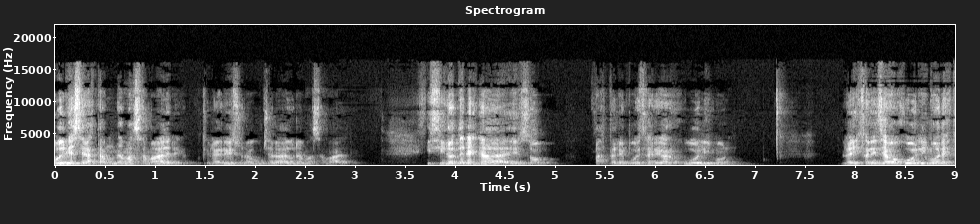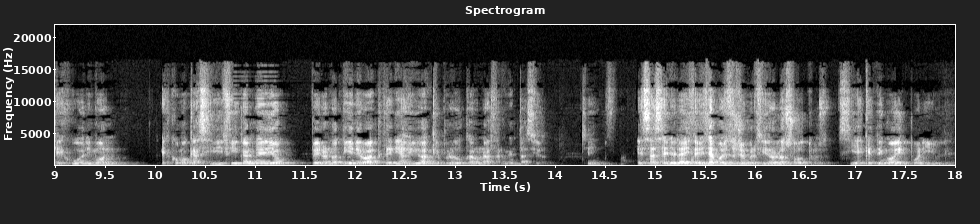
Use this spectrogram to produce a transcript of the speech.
Podría ser hasta una masa madre, que le agregues una cucharada de una masa madre. Y si no tenés nada de eso, hasta le podés agregar jugo de limón. La diferencia con jugo de limón es que el jugo de limón es como que acidifica el medio, pero no tiene bacterias vivas que produzcan una fermentación. ¿sí? Esa sería la diferencia, por eso yo prefiero los otros, si es que tengo disponible.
